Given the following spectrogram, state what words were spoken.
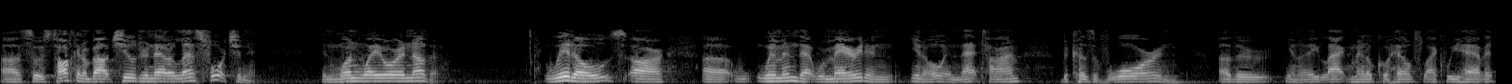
Uh, so it's talking about children that are less fortunate in one way or another. Widows are uh, women that were married and, you know, in that time because of war and other, you know, they lack medical health like we have it.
